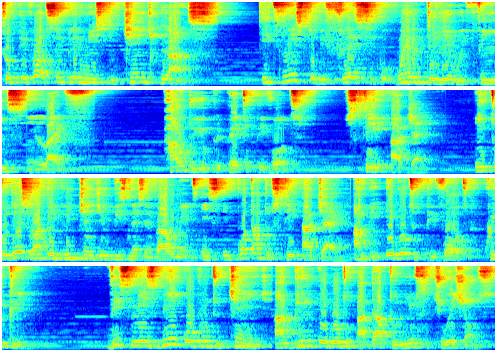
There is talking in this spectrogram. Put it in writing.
To pivot simply means to change plans. It means to be flexible when dealing with things in life. How do you prepare to pivot? Stay agile. In today's rapidly changing business environment, it's important to stay agile and be able to pivot quickly. This means being open to change and being able to adapt to new situations.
